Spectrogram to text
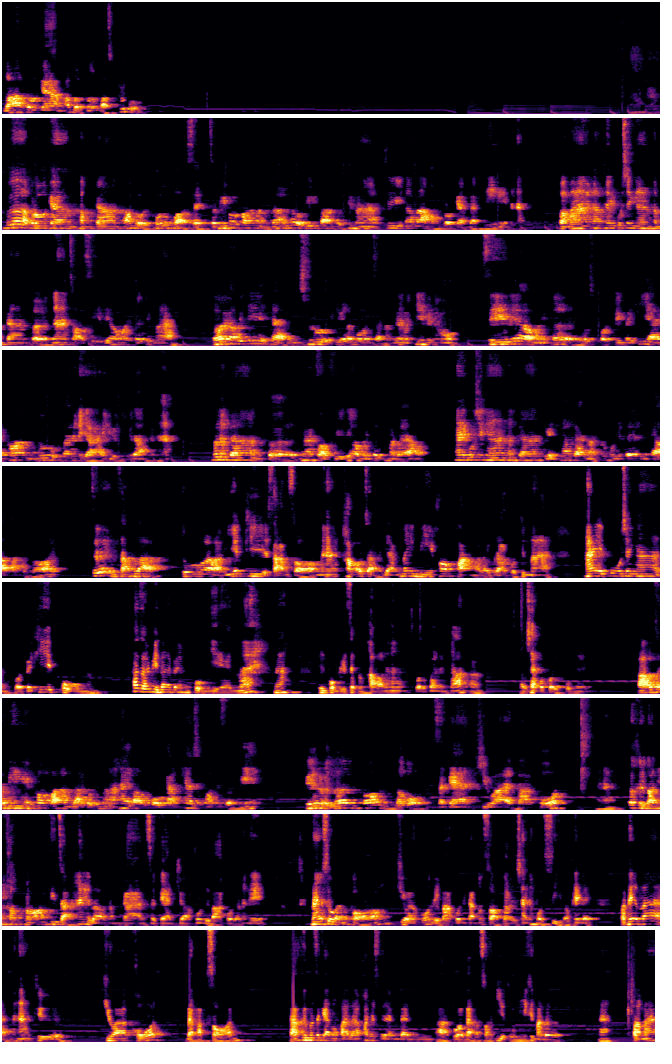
รอโปรแกรมอัปโหลดโค้ดลงบอร์ดสักครู่ เมื่อโปรแกรมทำการอัปโหลดโค้ดลงบอร์ดเสร็จ จะมีข้อความดาวน์โหลดลิงก์ปรากฏขึ้นมาที่ด้านล่างของโปรแกรมแบบนี้นะฮะต่อมาครับให้ผู้ใช้งานทำการเปิดหน้าจอ Serial Monitor ขึ้นมา โดยเข้าไปที่แถบเมนูที่ด้านบนจากนั้นเลื่อนมาที่เมนู Serial Monitor หรือว่าจะกดคลิกไปที่ไอคอนรูปแป้นขยายอยู่นี้ก็ได้นะฮะเมื่อทำการเปิดหน้าจอ Serial Monitor ขึ้นมาแล้ว ให้ผู้ใช้งานทำการเปลี่ยนค่าการอ่านข้อมูลให้เป็น9,600ซึ่งสำหรับตัว ESP 32นะฮะเขาจะยังไม่มีข้อความอะไรปรากฏขึ้นมา ให้ผู้ใช้งานกดไปที่ปุ่ม ถ้าจะไม่ผิดได้เป็นปุ่ม EN ไหมนะเป็นปุ่มรีเซ็ตของเขานะฮะกดลงไปหนึ่งครั้งอ่าเราใช้ก็กดอีกปุ่มหนึ่งเขาจะมีข้อความปรากฏขึ้นมาให้เราโฟกัสแค่เฉพาะในส่วนนี้ คือเริ่มต้นระบบสแกน QR barcode นะฮะก็คือตอนนี้เขาพร้อมที่จะให้เราทำการสแกน QR code หรือ barcode แล้วนั่นเอง ในส่วนของ QR code หรือ barcode ในการทดสอบเราจะใช้ทั้งหมด 4 ประเภท ประเภทแรกนะฮะคือ QR code แบบอักษรแล้วคือมันสแกนลงไปแล้วเขาจะแสดงเป็นตัวแบบอักษรที่อยู่ตรงนี้ขึ้นมาเลยนะต่อมา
